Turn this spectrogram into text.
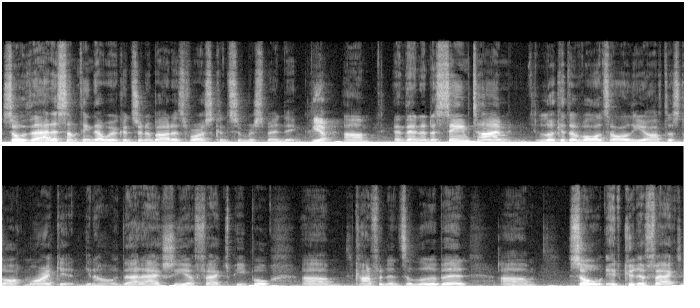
so that is something that we're concerned about as far as consumer spending. Yep. Um, and then at the same time, look at the volatility of the stock market. You know that actually affects people um, confidence a little bit. Um, so it could affect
